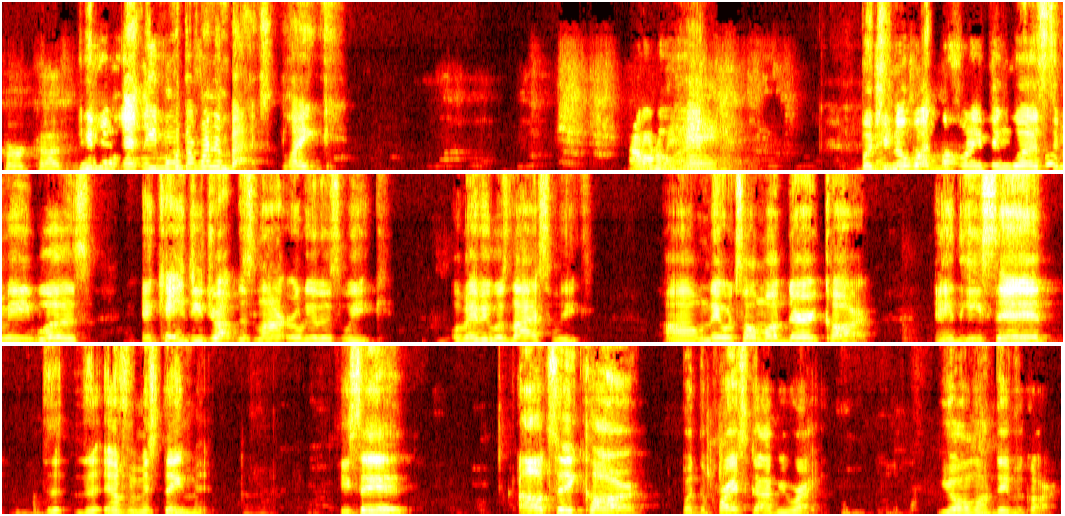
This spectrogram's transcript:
Kirk Cousins. Even even with the running backs, like I don't know, man. But Man, you know what? talking The funny thing was to me was, and KG dropped this line earlier this week, or maybe it was last week, um, when they were talking about Derek Carr, and he said the, the infamous statement. He said, "I'll take Carr, but the price gotta be right. You don't want David Carr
